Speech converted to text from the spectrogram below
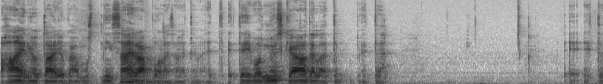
haen jotain, joka on musta niin sairaan puolensa vetävä. Että, että ei voi myöskään ajatella, että, että, että,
